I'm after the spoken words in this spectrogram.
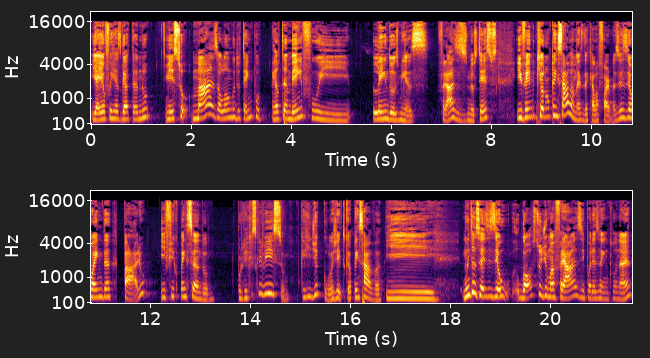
e aí eu fui resgatando isso, mas ao longo do tempo eu também fui lendo as minhas frases, os meus textos, e vendo que eu não pensava mais daquela forma. Às vezes eu ainda paro e fico pensando: por que, que eu escrevi isso? Que ridículo o jeito que eu pensava. E Muitas vezes eu gosto de uma frase, por exemplo, né?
